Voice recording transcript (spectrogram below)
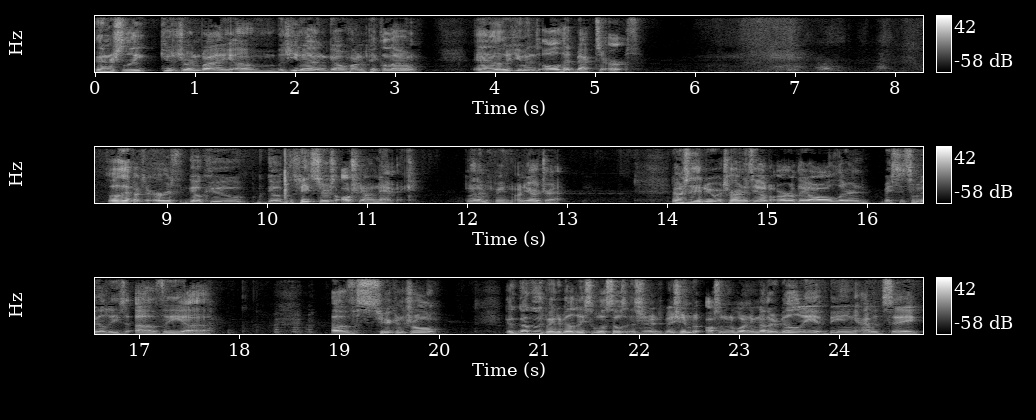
Then initially, he was joined by um, Vegeta and Gohan and Piccolo, and the other humans all head back to Earth. So let's head back to Earth. Goku, go the speedsters, all train on Namek. Namek, I mean, on Yardrat. Eventually, they do return as they all, or they all learn basically some abilities of the uh, of sphere control. Goku's main ability is still instant transmission, but also learning another ability being, I would say,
